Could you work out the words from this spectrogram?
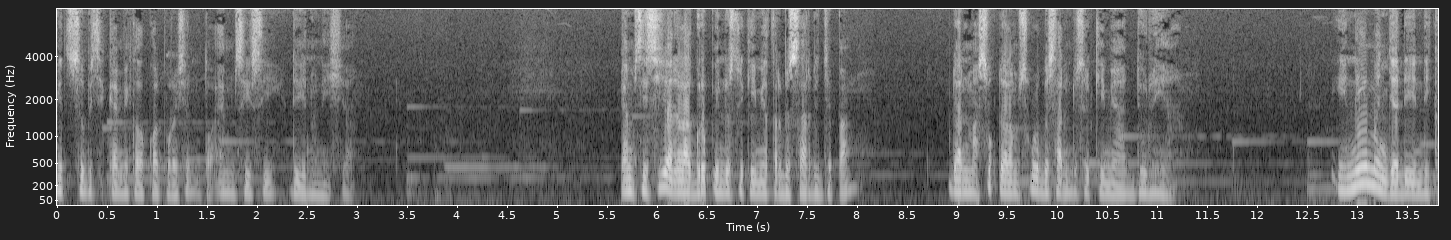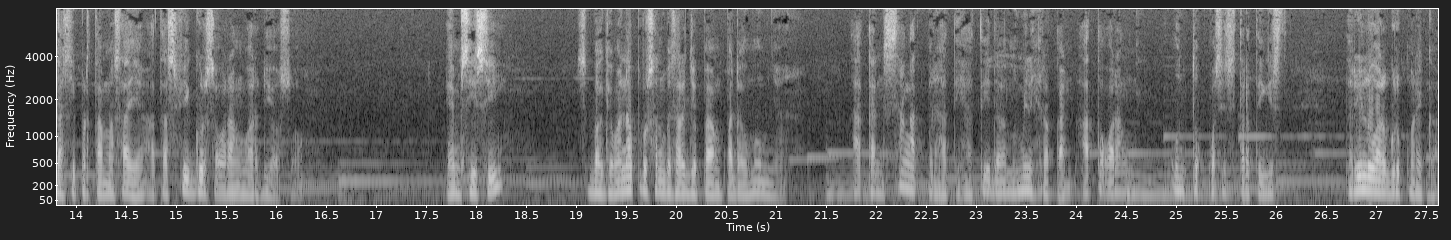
Mitsubishi Chemical Corporation atau MCC di Indonesia MCC adalah grup industri kimia terbesar di Jepang dan masuk dalam 10 besar industri kimia dunia. Ini menjadi indikasi pertama saya atas figur seorang Wardioso. MCC, sebagaimana perusahaan besar Jepang pada umumnya, akan sangat berhati-hati dalam memilih rekan atau orang untuk posisi strategis dari luar grup mereka,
